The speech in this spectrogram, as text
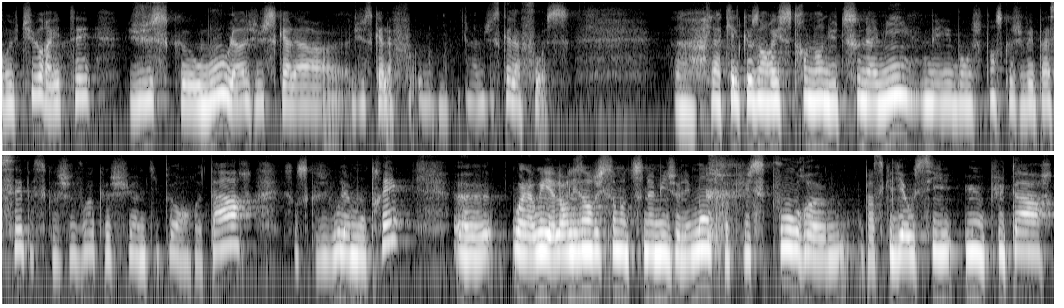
rupture a été jusqu'au bout, jusqu'à la fosse. Euh, là, quelques enregistrements du tsunami, mais bon, je pense que je vais passer parce que je vois que je suis un petit peu en retard sur ce que je voulais montrer. voilà, oui, alors les enregistrements de tsunami, je les montre pour, parce qu'il y a aussi eu plus tard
